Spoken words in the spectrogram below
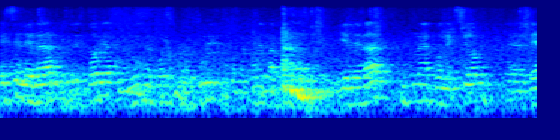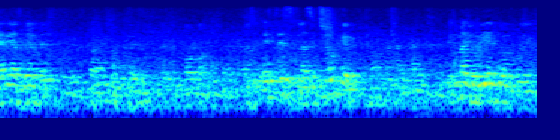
es celebrar nuestra historia con un mejor público, con mejores vacunas y elevar una conexión eh, de áreas verdes. Entonces, esta es la sección que es mayoría en todo el proyecto.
